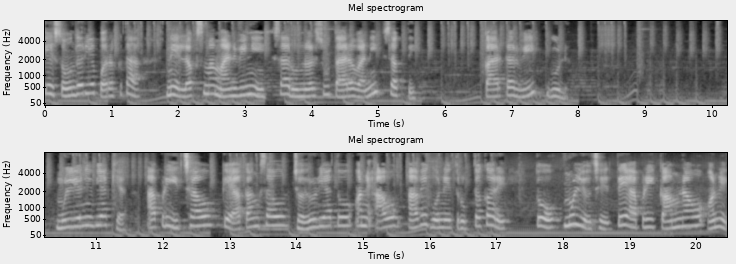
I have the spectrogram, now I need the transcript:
કે સૌંદર્ય પરખતા ને લક્ષમાં માનવીની સારું નરસું તારવવાની શક્તિ. કાર્ટર વી. ગુડ. મૂલ્યની વ્યાખ્યા. આપણી ઈચ્છાઓ કે આકાંક્ષાઓ, જરૂરિયાતો અને આવો આવેગોને તૃપ્ત કરે તો મૂલ્યો છે તે આપણી કામનાઓ અને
